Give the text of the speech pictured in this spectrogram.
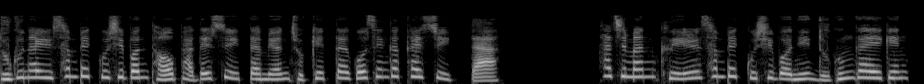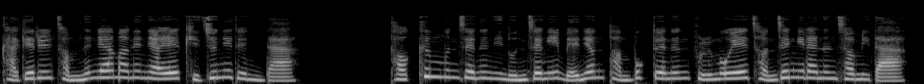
누구나 일 390원 더 받을 수 있다면 좋겠다고 생각할 수 있다. 하지만 그 일 390원이 누군가에겐 가게를 접느냐 마느냐의 기준이 된다. 더 큰 문제는 이 논쟁이 매년 반복되는 불모의 전쟁이라는 점이다.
